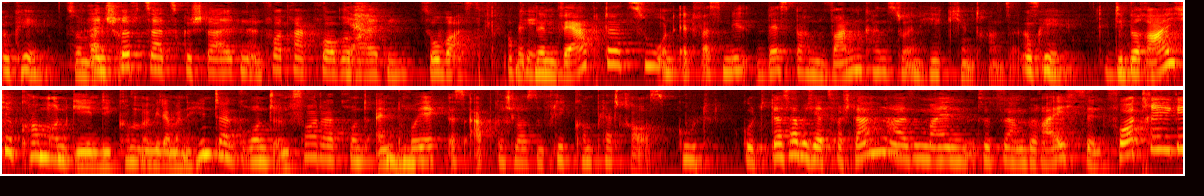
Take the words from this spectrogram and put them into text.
Okay. Zum Einen Schriftsatz gestalten, einen Vortrag vorbereiten, ja. sowas. Okay. Mit einem Verb dazu und etwas messbaren Wann kannst du ein Häkchen dran setzen. Okay. Die Bereiche kommen und gehen. Die kommen wieder mal in den Hintergrund, in den Vordergrund. Ein mhm. Projekt ist abgeschlossen, fliegt komplett raus. Gut, gut. Das habe ich jetzt verstanden. Also mein sozusagen Bereich sind Vorträge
